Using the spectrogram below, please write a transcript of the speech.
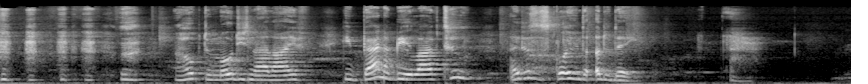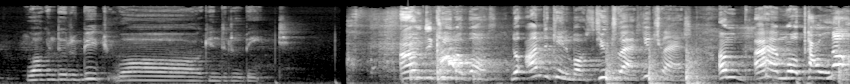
I hope the emoji's not alive. He better not be alive too. I just scored him the other day. Walking to the beach, walking to the beach. I'm the king of boss. No, I'm the king of boss. You trash, you trash. I'm, I have more power. No.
